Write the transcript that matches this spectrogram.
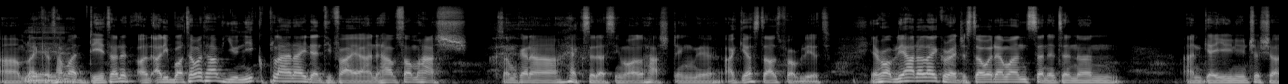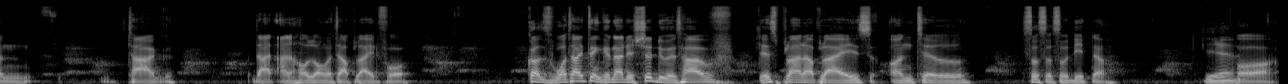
Um, like Yeah, it's have a date on it. At at the bottom it have unique plan identifier and have some hash, some kind of hexadecimal hash thing there. I guess that's probably it. You probably had to like register with them and send it in and and get your nutrition tag that and how long it applied for. Because what I think that they should do is have this plan applies until so so so date now Yeah. or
